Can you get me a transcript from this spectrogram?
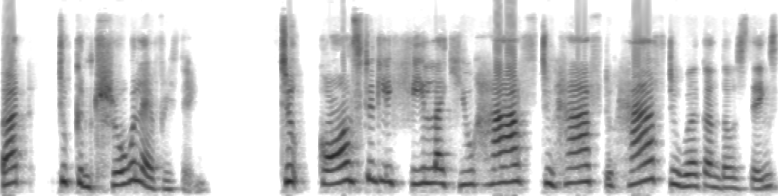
But to control everything, to constantly feel like you have to, have to, have to work on those things.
